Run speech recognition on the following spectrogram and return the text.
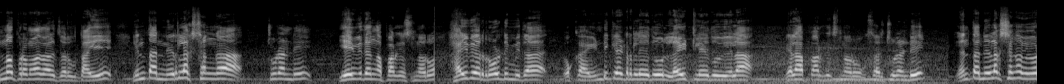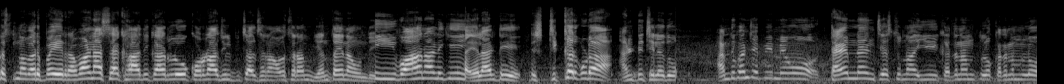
ఎన్నో ప్రమాదాలు జరుగుతాయి. ఇంత నిర్లక్ష్యంగా చూడండి ఏ విధంగా పార్క్ చేస్తున్నారు. హైవే రోడ్డు మీద ఒక ఇండికేటర్ లేదు లైట్ లేదు ఎలా ఎలా పార్క్ చేస్తున్నారు ఒకసారి చూడండి. ఎంత నిర్లక్ష్యంగా వివరిస్తున్న వారిపై రవాణా శాఖ అధికారులు కొరడా చూపించాల్సిన అవసరం ఎంతైనా ఉంది. ఈ వాహనానికి ఎలాంటి స్టిక్కర్ కూడా అంటించలేదు. అందుకని చెప్పి మేము టైం నైన్ చేస్తున్న ఈ కథనంలో కథనంలో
